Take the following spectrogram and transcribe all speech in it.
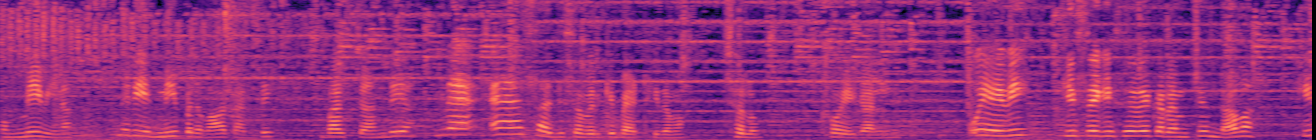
ਮੰਮੀ ਵੀ ਨਾ ਮੇਰੀ ਇੰਨੀ ਪਰਵਾਹ ਕਰਦੇ ਬਸ ਚਾਹੁੰਦੇ ਆ। ਮੈਂ ਐ ਸੱਜ ਸਵਰ ਕੇ ਬੈਠੀ ਰਵਾਂ। ਚਲੋ ਕੋਈ ਗੱਲ ਨਹੀਂ ਉਹ ਇਹ ਵੀ ਕਿਸੇ ਕਿਸੇ ਦੇ ਕਰਮ ਚ ਹੁੰਦਾ ਵਾ ਕਿ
